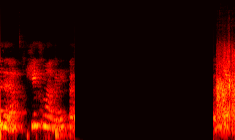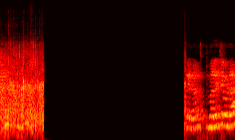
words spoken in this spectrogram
जरा हीच मागणी करा. मला जेवढा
